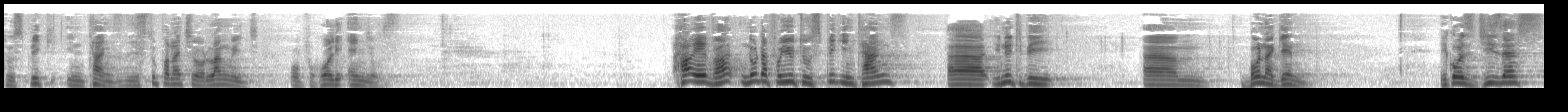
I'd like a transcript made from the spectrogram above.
to speak in tongues, the supernatural language of holy angels. However, in order for you to speak in tongues, uh, you need to be um, born again. Because Jesus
